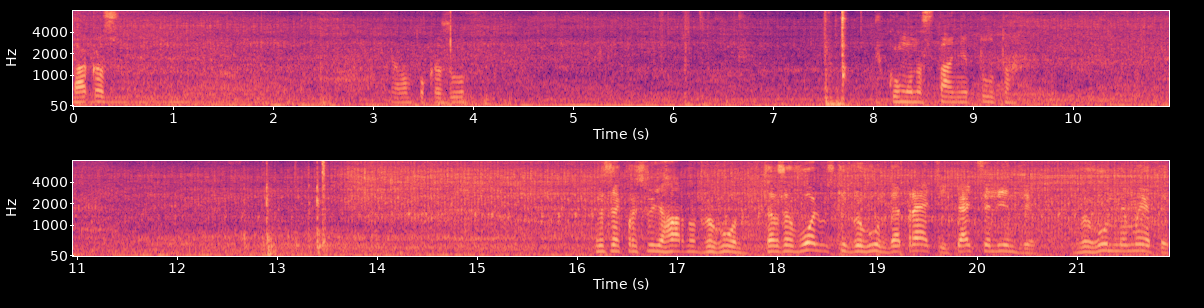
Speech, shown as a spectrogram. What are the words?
Також я вам покажу якому на стані тут. Дивіться, як працює гарно двигун. Це вже вольвовський двигун, D3, 5 циліндрів. Двигун не митий.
